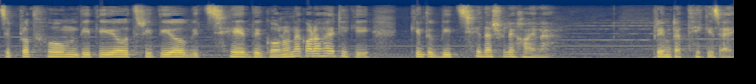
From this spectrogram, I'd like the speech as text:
যে প্রথম, দ্বিতীয়, তৃতীয় বিচ্ছেদ গণনা করা হয় ঠিকই, কিন্তু বিচ্ছেদ আসলে হয় না। প্রেমটা থেকে যায়।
